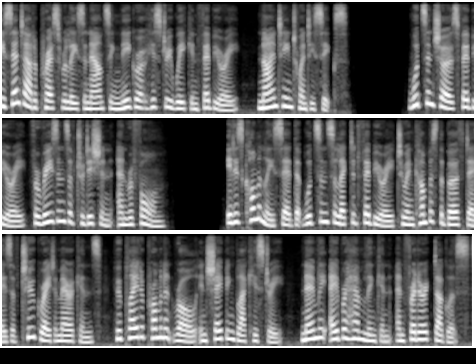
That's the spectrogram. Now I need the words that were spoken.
He sent out a press release announcing Negro History Week in February 1926. Woodson chose February for reasons of tradition and reform. It is commonly said that Woodson selected February to encompass the birthdays of two great Americans who played a prominent role in shaping black history, namely Abraham Lincoln and Frederick Douglass,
